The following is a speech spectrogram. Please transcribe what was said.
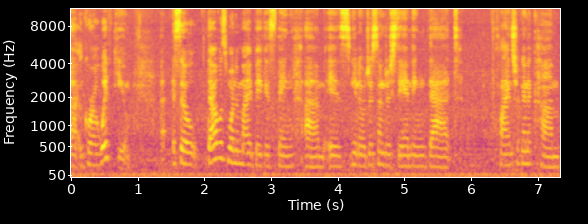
uh, grow with you. Uh, So that was one of my biggest thing um, is, you know, just understanding that clients are going to come,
